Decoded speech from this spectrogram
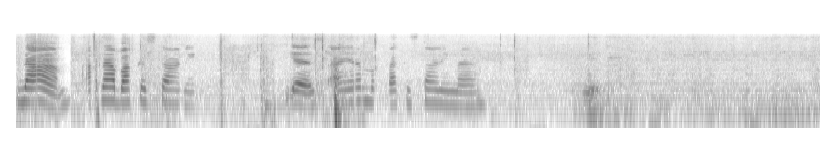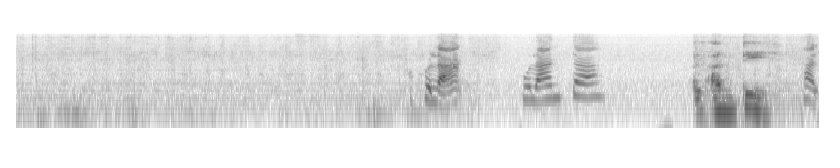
Naam, ana Pakistani. Yes, I am a Pakistani man. Good. هل أن- هل أنت Al-Anti. هل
